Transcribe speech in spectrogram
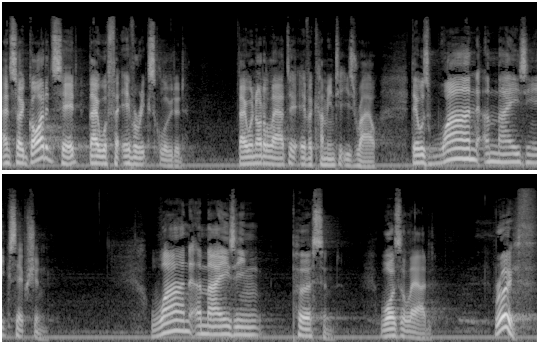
and so God had said they were forever excluded. They were not allowed to ever come into Israel. There was one amazing exception. One amazing person was allowed. Ruth.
